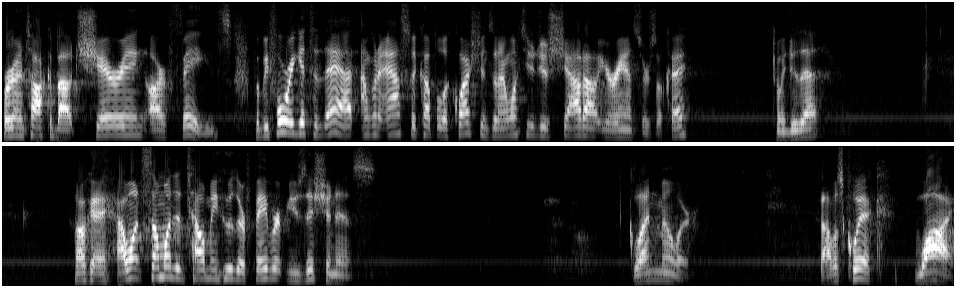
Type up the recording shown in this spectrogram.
we're going to talk about sharing our faiths. But before we get to that, I'm going to ask a couple of questions and I want you to just shout out your answers, okay? Can we do that? Okay, I want someone to tell me who their favorite musician is. Glenn Miller. That was quick. Why?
